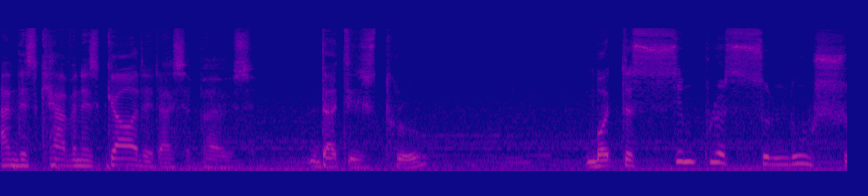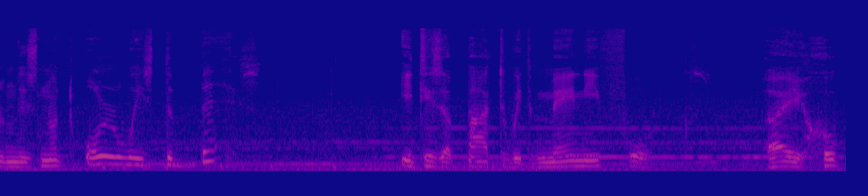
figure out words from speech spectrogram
And this cavern is guarded, I suppose. That is true. But the simplest solution is not always the best. It is a path with many forks. I hope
